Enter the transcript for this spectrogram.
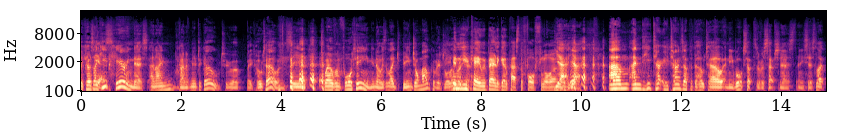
Because I Yes. keep hearing this, and I kind of need to go to a big hotel and see twelve and fourteen. You know, is it like being John Malkovich all over In the again? UK, we barely go past the fourth floor. Yeah, yeah. um, and he tur- he turns up at the hotel and he walks up to the receptionist and he says, "Look,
